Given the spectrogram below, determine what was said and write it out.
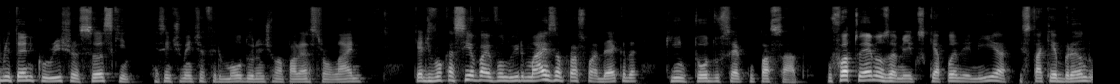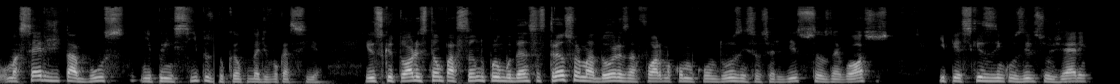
britânico Richard Susskind recentemente afirmou durante uma palestra online que a advocacia vai evoluir mais na próxima década que em todo o século passado. O fato é, meus amigos, que a pandemia está quebrando uma série de tabus e princípios do campo da advocacia. E os escritórios estão passando por mudanças transformadoras na forma como conduzem seus serviços, seus negócios, e pesquisas inclusive sugerem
